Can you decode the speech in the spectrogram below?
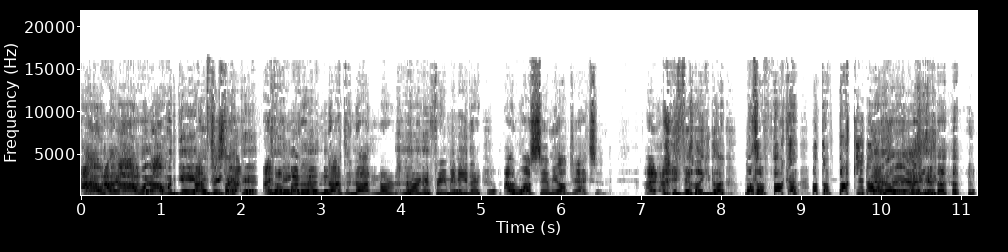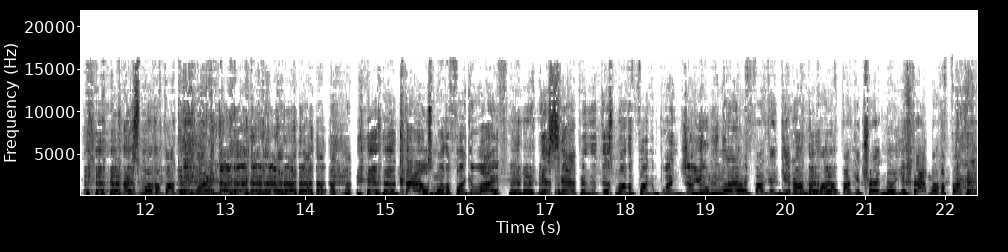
I, would, I, would, I would gay out just like I, that. I think though, not to Nor- Morgan Freeman either. I would want Samuel Jackson. I, I feel like you'd be like, motherfucker, what the fuck you doing over there? this motherfucker wanted Kyle's motherfucking life. This happened at this motherfucking point in junction. You this time. motherfucker, get on the motherfucking treadmill, you fat motherfucker.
